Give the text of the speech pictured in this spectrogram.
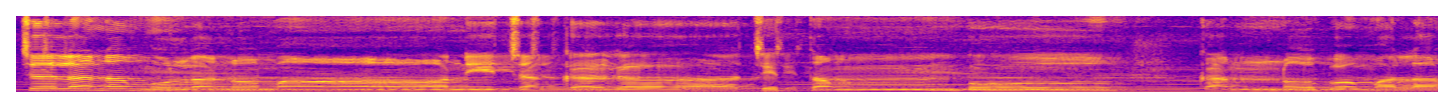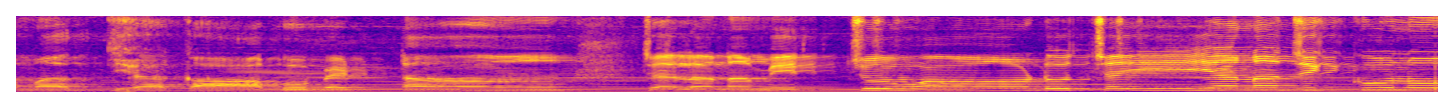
చలనములను మాని చక్కగా చిత్తంబు. కన్ను బొమల మధ్య కాపు బెట్ట. చలనమిచ్చువాడు చెయ్యన జిక్కును.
